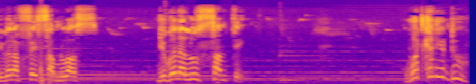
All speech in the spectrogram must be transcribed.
you're gonna face some loss, you're to lose something. What can you do?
